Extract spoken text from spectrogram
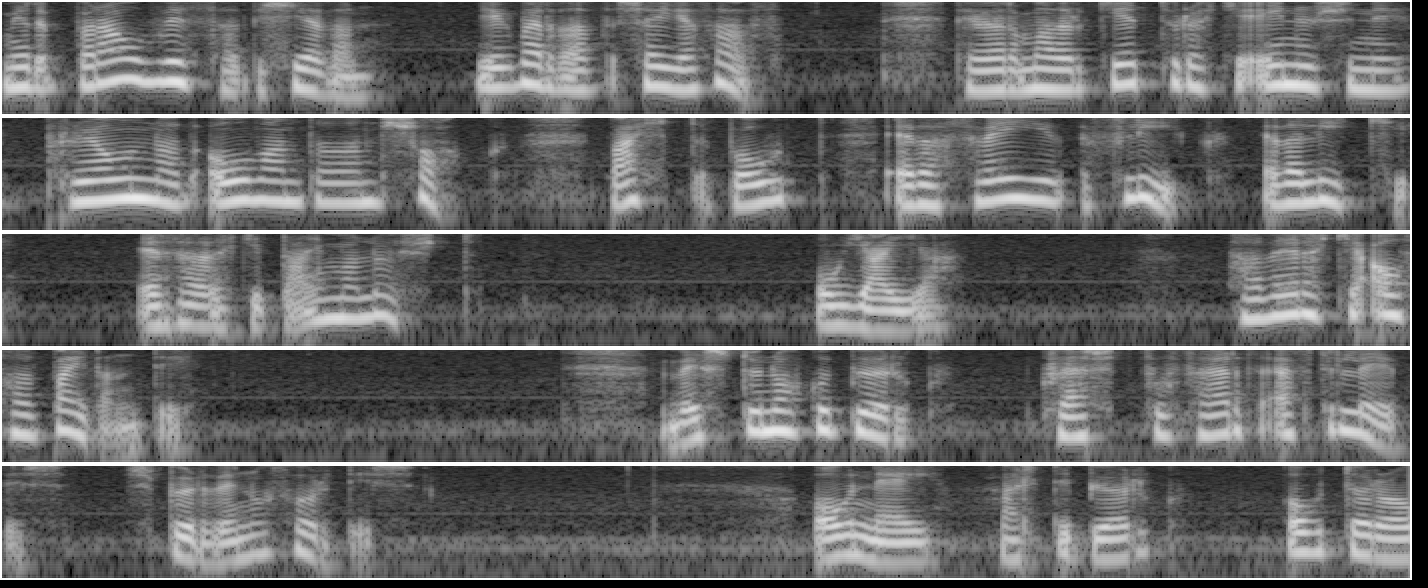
Mér brá við það hérðan, ég verða að segja það. Þegar maður getur ekki einu sinni prjónað óvandaðan sokk, bætt bót eða þveið flík eða líki, er það ekki dæma löst og jæja, það er ekki á það bætandi. Veistu nokkuð Björg hvert þú ferð eftir leifis, spurði nú Þordís. Og nei, mælti Björg og Doró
